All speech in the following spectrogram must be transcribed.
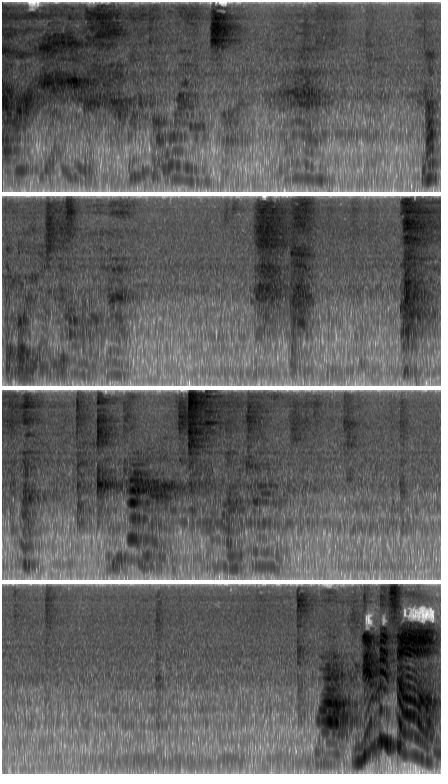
ever eat. Look at the Oreo on the side. Mm. Not the Oreo on I side. Let me try yours. Come on, let me try yours. Wow, Give me some.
